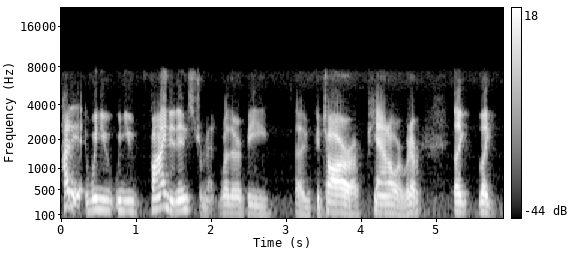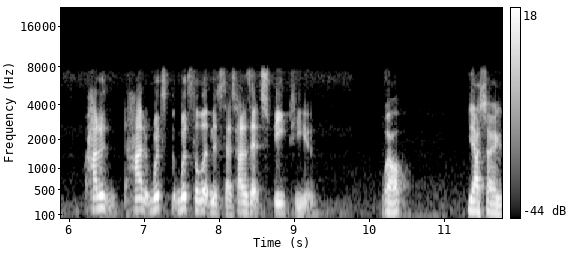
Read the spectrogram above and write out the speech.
How do you, when you when you find an instrument, whether it be a guitar or a piano or whatever, like like how did how what's the, what's the litmus test? How does that speak to you? Well, yes, I,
